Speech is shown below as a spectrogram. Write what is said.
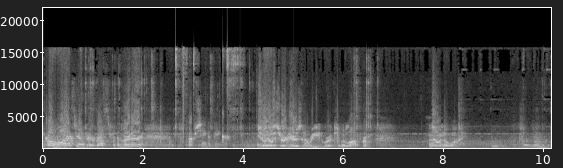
Nicole Morris, you're under arrest for the murder of Shana Baker. You know, I always heard Harrison and Reed were a killer law firm. Now I know why.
